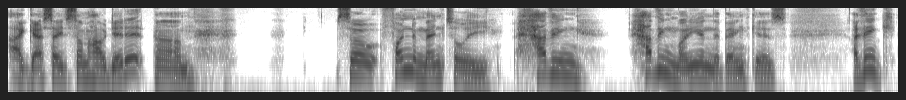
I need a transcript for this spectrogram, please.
I guess I somehow did it. Um, so fundamentally, having having money in the bank is, I think,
